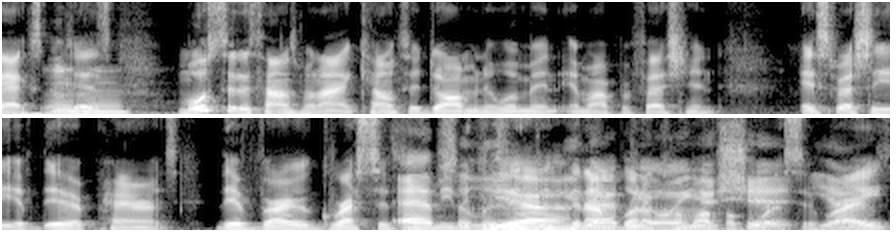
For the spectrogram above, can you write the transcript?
facts because Mhm. most of the times when I encounter dominant women in my profession, especially if they're parents, they're very aggressive with me because Yeah. they think that I'm gonna come your off shit, aggressive, yes. right?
